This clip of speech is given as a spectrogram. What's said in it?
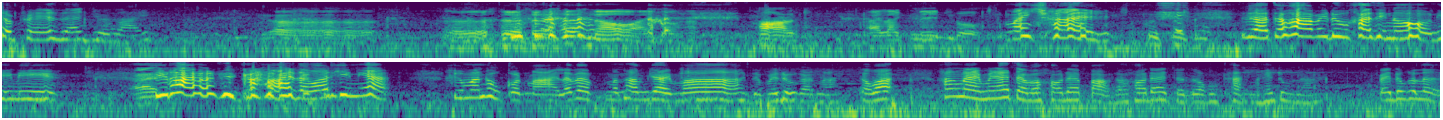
the place that you like Uh, uh, no, I don't. Have. Park. I like metro. ไม่ใช่ เดี๋ยวจะพาไปดูคาสิโนของที่นี่ ที่ไทยมันผิดกฎหมายแต่ว่าที่เนี่ย คือมันถูกกฎหมายแล้วแบบมันทำใหญ่มาก เดี๋ยวไปดูกันนะ แต่ว่าข้างในไม่แน่ใจว่าเขาได้เปล่าถ้าเขาได้จะลองถ่ายมาให้ดูนะ ไปดูกันเลย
